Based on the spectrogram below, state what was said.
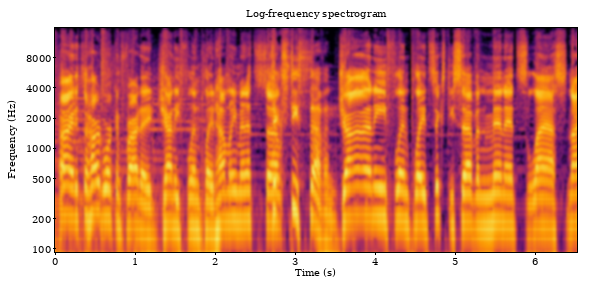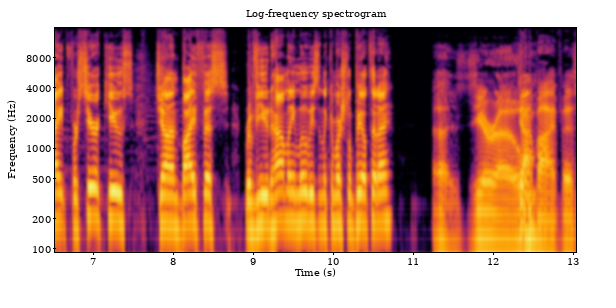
All right, it's a hard-working Friday. Jonny Flynn played how many minutes? Uh, 67. Jonny Flynn played 67 minutes last night for Syracuse. John Beifuss reviewed how many movies in the commercial appeal today? Uh, zero. John Beifuss.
